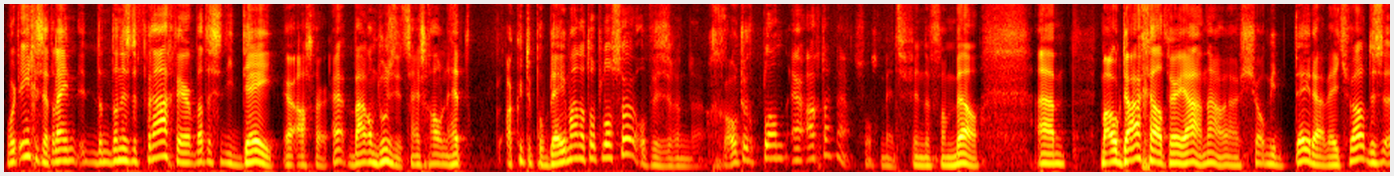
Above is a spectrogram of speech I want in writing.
wordt ingezet. Alleen dan, dan is de vraag weer, wat is het idee erachter? Hè? Waarom doen ze dit? Zijn ze gewoon het acute probleem aan het oplossen? Of is er een groter plan erachter? Nou, soms mensen vinden van wel. Ehm, maar ook daar geldt weer, ja, nou, eh, show me data, weet je wel. Dus eh,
